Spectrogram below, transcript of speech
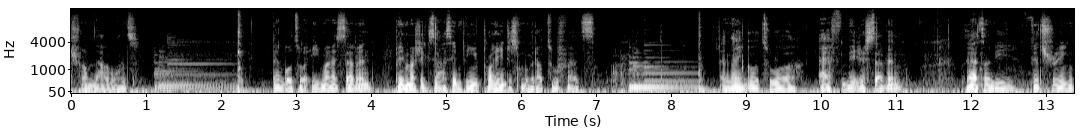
strum down once. Then go to an E minor 7, pretty much exact same thing you're playing, just move it up two frets. And then go to a F major 7, so that's going to be 5th string,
